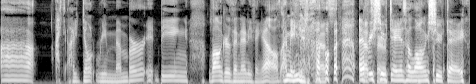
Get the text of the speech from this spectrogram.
Uh I, I don't remember it being longer than anything else. I mean, you know, That's- every that's shoot day is a long shoot day.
